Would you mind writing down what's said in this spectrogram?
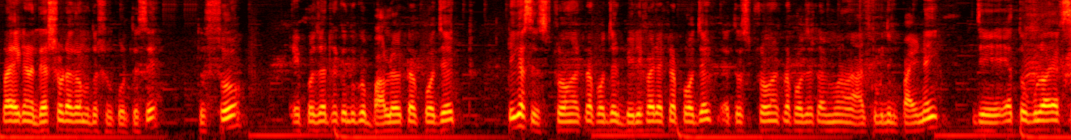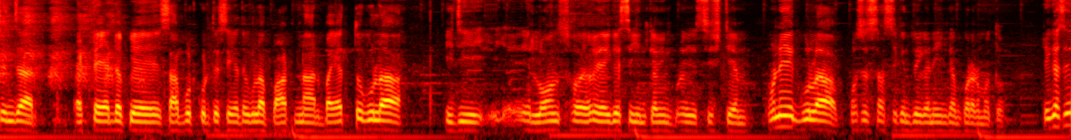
প্রায় এখানে দেড়শো টাকার মতো শু করতেছে। তো সো এই প্রজেক্টটা কিন্তু খুব ভালো একটা প্রজেক্ট ঠিক আছে? স্ট্রং একটা প্রজেক্ট ভেরিফাইড একটা প্রজেক্ট এত স্ট্রং একটা প্রজেক্ট আমি মনে হয় আজ দিন পাই নাই যে এতগুলো এক্সচেঞ্জার একটা অ্যাডপকে সাপোর্ট করতেছে, এতগুলা পার্টনার বা এতগুলা এই যে লঞ্চ হয়ে গেছে ইনকামিং সিস্টেম অনেকগুলা প্রসেস আছে কিন্তু এখানে ইনকাম করার মতো। ঠিক আছে?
